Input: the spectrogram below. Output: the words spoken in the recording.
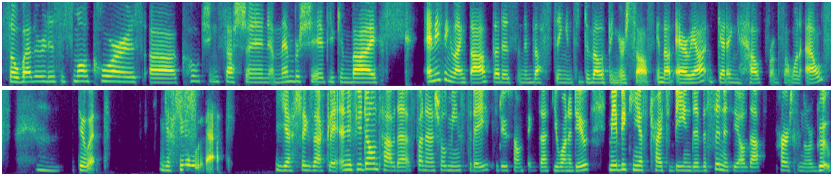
So whether it is a small course, a coaching session, a membership you can buy, anything like that that is an investing into developing yourself in that area getting help from someone else mm. do it Yes. do that Yes, exactly. And if you don't have the financial means today to do something that you want to do, maybe you can just try to be in the vicinity of that person or group.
